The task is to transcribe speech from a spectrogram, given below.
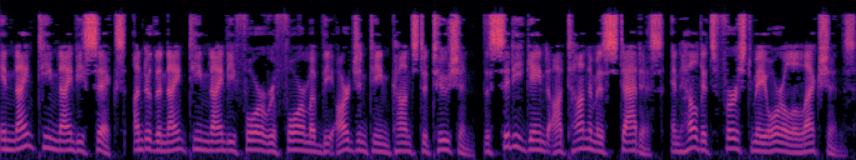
In 1996, under the 1994 reform of the Argentine constitution, the city gained autonomous status, and held its first mayoral elections.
